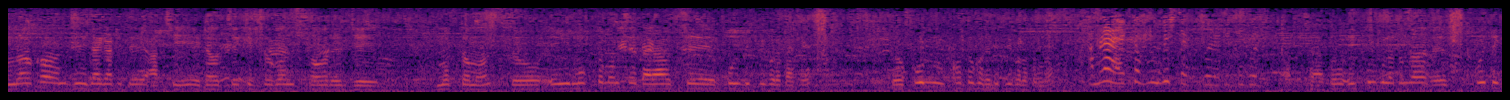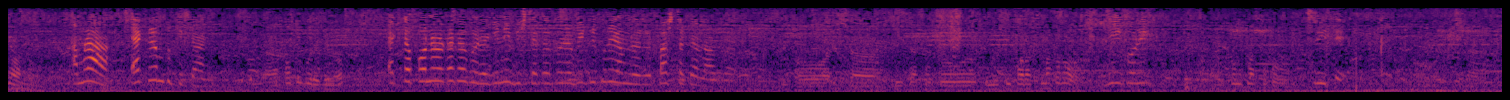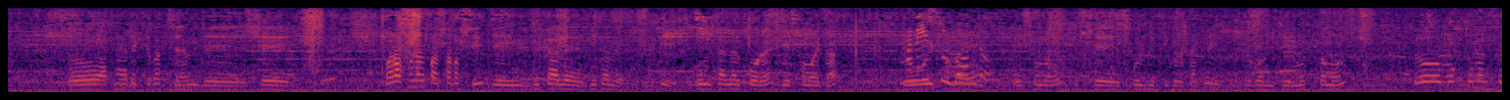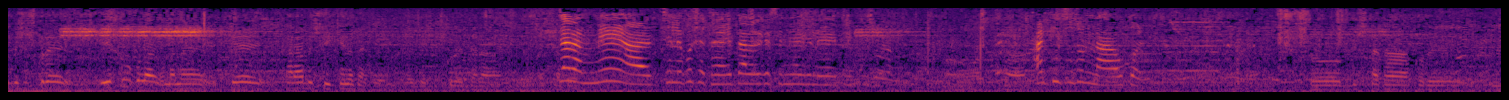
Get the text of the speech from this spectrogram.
আমরা এখন যে জায়গাটিতে আছি এটা হচ্ছে কিশোরগঞ্জ শহরের যে মুক্তমঞ্চ তো এই মুক্তমঞ্চে তারা হচ্ছে ফুল বিক্রি করে থাকে। তো ফুল কত করে বিক্রি করো তোমরা? আমরা একটা ফুল বিশ টাকা করে বিক্রি করি। আচ্ছা তো এই ফুলগুলো তোমরা কই থেকে আনো? আমরা এক রাম থেকে আনি। কত করে কিনো একটা পনেরো টাকা করে কিনি বিশ টাকা করে বিক্রি করি আমরা পাঁচ টাকা লাভ হয়। ও আচ্ছা ঠিক আছে তো তুমি কি পড়াশোনা করো? জি করি। কোন ক্লাসে করো থ্রিতে। আচ্ছা। তো আপনারা দেখতে পাচ্ছেন যে সে পড়াশোনার পাশাপাশি যে বিকালে বিকালে নাকি স্কুল টাইমের পরে যে সময়টা তো মানে ওই স্কুল সময়ে এই সময়ে সে ফুল বিক্রি করে থাকে যখন যে মুক্তমন। তো মুক্তমঞ্চে বিশেষ করে এই ফুলগুলো মানে কে কারা বেশি কিনে থাকে? বিশেষ করে যারা যারা মেয়ে আর ছেলে বসে থাকে তাদের কাছে নিয়ে গেলে আচ্ছা। আর কিছু জন নাও করে। তো বিশ টাকা করে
